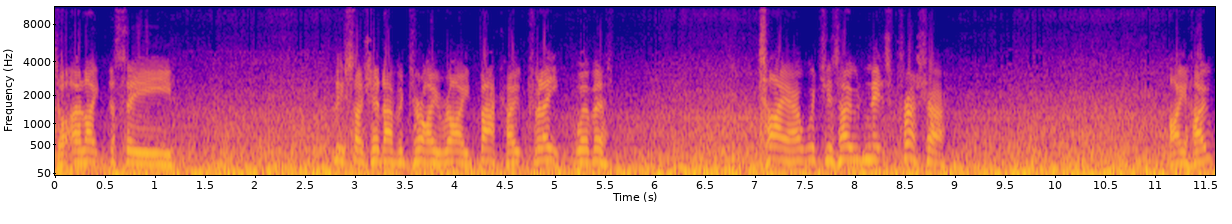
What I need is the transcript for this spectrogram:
So I like to see. At least I should have a dry ride back hopefully with a tyre which is holding its pressure. I hope.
